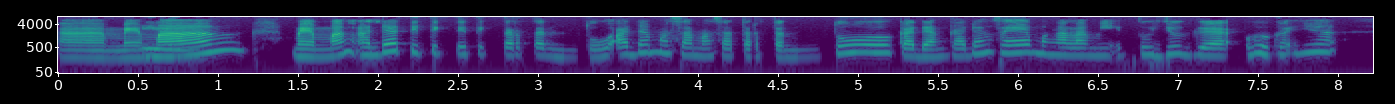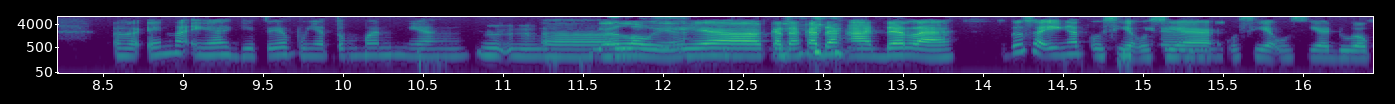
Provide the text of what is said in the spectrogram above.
Uh, memang yeah. memang ada titik-titik tertentu, ada masa-masa tertentu. Kadang-kadang saya mengalami itu juga. Oh, kayaknya uh, enak ya gitu ya punya teman yang uh, galau ya. Ya, kadang-kadang ada lah itu saya ingat usia-usia usia-usia 25,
